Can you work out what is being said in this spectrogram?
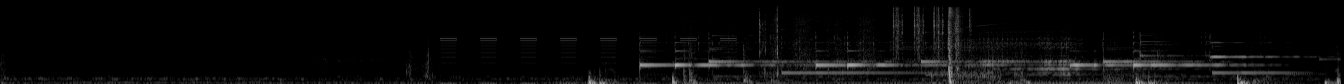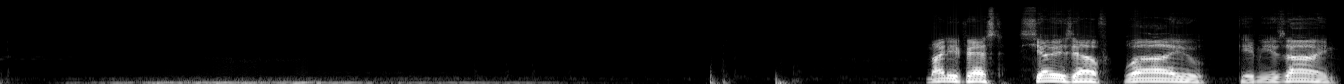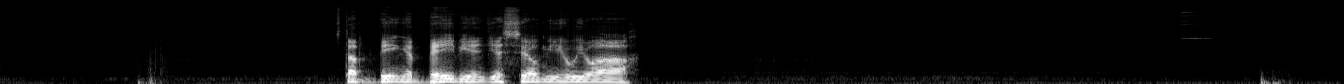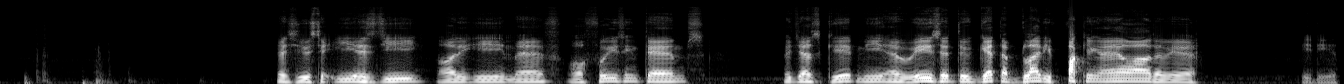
Manifest, show yourself, where are you? Give me a sign. Stop being a baby and just show me who you are. Just use the ESG or the EMF or freezing temps. But just give me a reason to get the bloody fucking hell out of here. Idiot.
